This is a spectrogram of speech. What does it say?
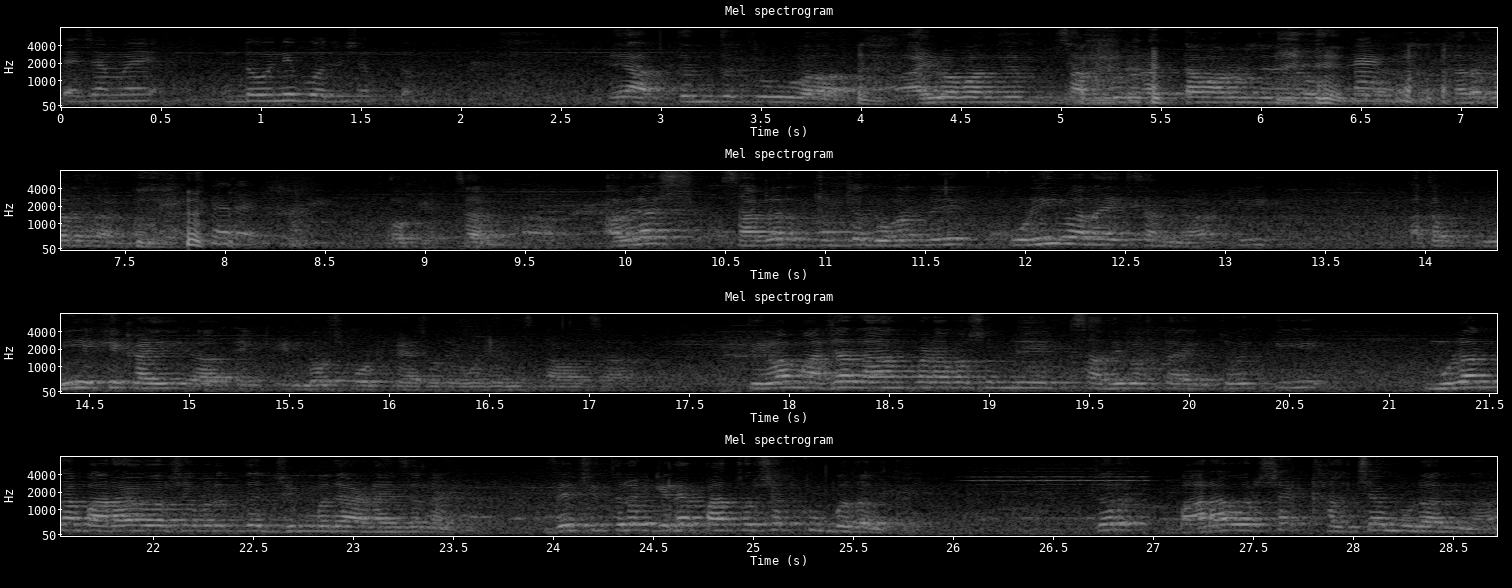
त्याच्यामुळे दोन्ही बोलू शकतो. हे अत्यंत तू आई बाबांनी सांगून रट्टा मारून दिलेलं. खरं खरं सांग. ओके चल. अविनाश सागर तुमच्या दोघांपैकी कोणीही मला एक सांगा की आता मी एकेकाळी एक इंडोर स्पोर्ट खेळायचो टेबल टेनिस नावाचा. तेव्हा माझ्या लहानपणापासून मी एक साधी गोष्ट ऐकतोय की मुलांना बाराव्या वर्षापर्यंत जिममध्ये आणायचं नाही. जे चित्र गेल्या पाच वर्षात खूप बदलतंय तर बारा वर्षा खालच्या मुलांना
